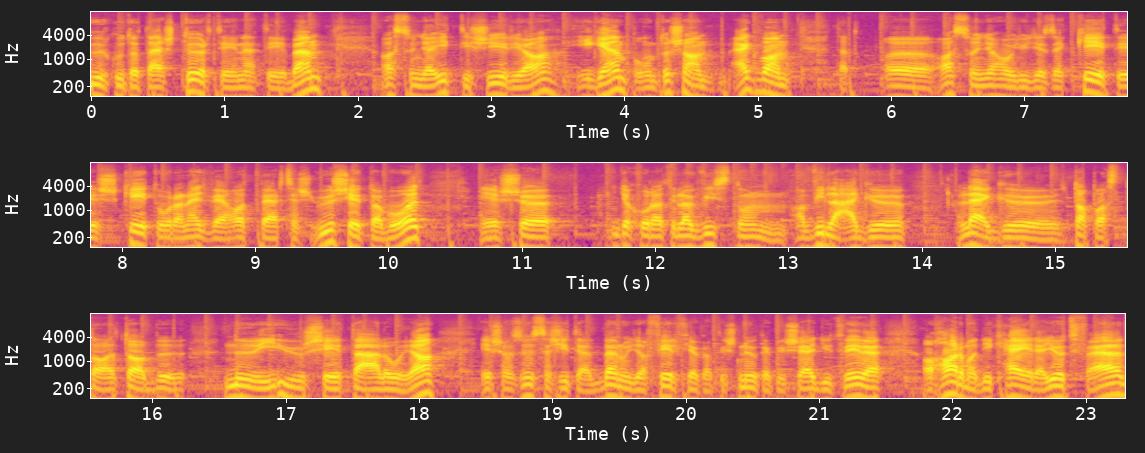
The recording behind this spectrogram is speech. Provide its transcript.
űrkutatás történetében. Azt mondja, itt is írja, igen, pontosan, megvan. Tehát ö, azt mondja, hogy ugye ezek két és két óra 46 perces űrséta volt, és gyakorlatilag Winston a világ legtapasztaltabb női űrsétálója, és az összesítettben ugye a férfiakat és nőket is együtt véve a harmadik helyre jött fel,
